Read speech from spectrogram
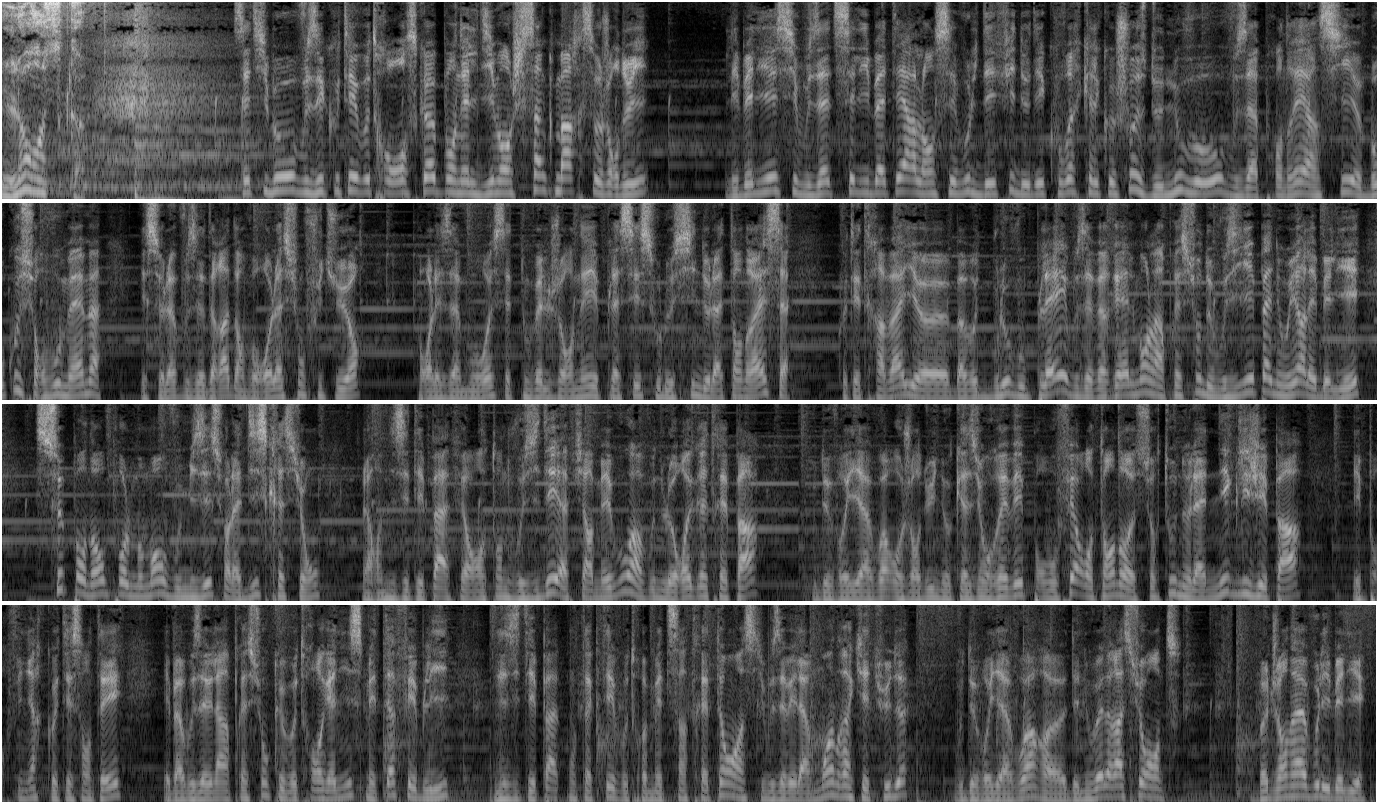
L'horoscope. C'est Thibaut, vous écoutez votre horoscope, on est le dimanche 5 mars aujourd'hui. Les béliers, si vous êtes célibataire, lancez-vous le défi de découvrir quelque chose de nouveau, vous apprendrez ainsi beaucoup sur vous-même et cela vous aidera dans vos relations futures. Pour les amoureux, cette nouvelle journée est placée sous le signe de la tendresse. Côté travail, euh, bah, votre boulot vous plaît et vous avez réellement l'impression de vous y épanouir les béliers. Cependant, pour le moment, vous misez sur la discrétion. Alors n'hésitez pas à faire entendre vos idées, affirmez-vous, hein, vous ne le regretterez pas. Vous devriez avoir aujourd'hui une occasion rêvée pour vous faire entendre, surtout ne la négligez pas. Et pour finir, côté santé, eh ben vous avez l'impression que votre organisme est affaibli. N'hésitez pas à contacter votre médecin traitant hein, si vous avez la moindre inquiétude. Vous devriez avoir euh, des nouvelles rassurantes. Bonne journée à vous les béliers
